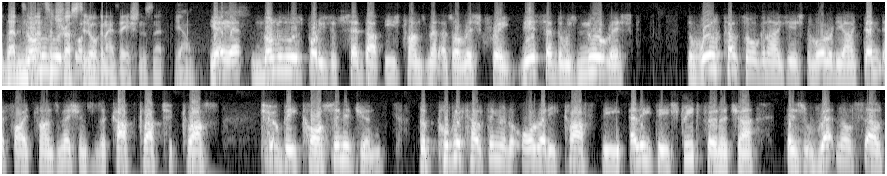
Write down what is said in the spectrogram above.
That's, that's a trusted organization, isn't it? Yeah. Yeah, yeah. None of those bodies have said that these transmitters are risk free. They said there was no risk. The World Health Organization have already identified transmissions as a class, class 2B carcinogen. The Public Health England have already classed the LED street furniture as retinal cell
